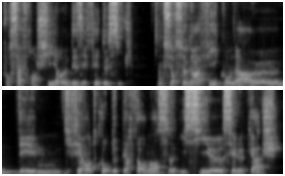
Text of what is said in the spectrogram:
pour s'affranchir des effets de cycle. Donc sur ce graphique, on a des différentes courbes de performance. Ici, c'est le cash.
